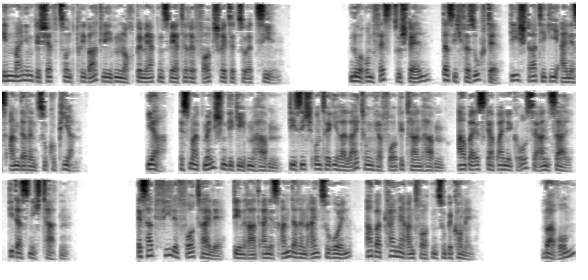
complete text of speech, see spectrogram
in meinem Geschäfts- und Privatleben noch bemerkenswertere Fortschritte zu erzielen. Nur um festzustellen, dass ich versuchte, die Strategie eines anderen zu kopieren. Ja, es mag Menschen gegeben haben, die sich unter ihrer Leitung hervorgetan haben, aber es gab eine große Anzahl, die das nicht taten. Es hat viele Vorteile, den Rat eines anderen einzuholen, aber keine Antworten zu bekommen. Warum?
